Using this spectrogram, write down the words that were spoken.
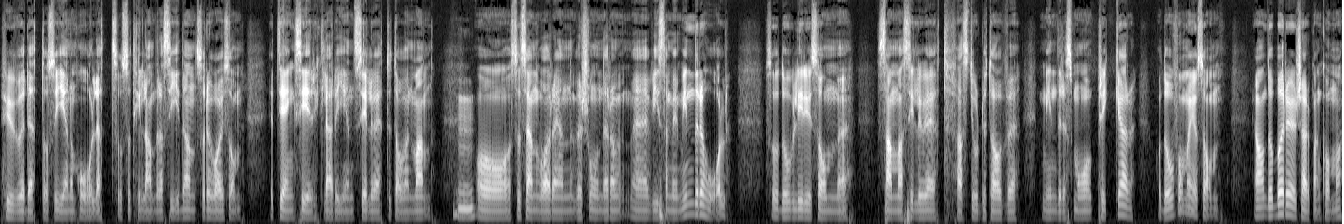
huvudet och så genom hålet och så till andra sidan. Så det var ju som ett gäng cirklar i en siluett av en man. Mm. Och så sen var det en version där de eh, visade med mindre hål. Så då blir det ju som eh, samma siluett fast gjord av eh, mindre små prickar. Och då får man ju som, ja då börjar skärpan komma.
